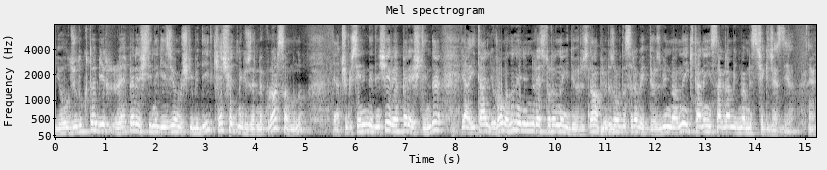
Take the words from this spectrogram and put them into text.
yolculukta bir rehber eşliğinde geziyormuş gibi değil, keşfetmek üzerine kurarsan bunu ya çünkü senin dediğin şey rehber eşliğinde ya İtalya Roma'nın en ünlü restoranına gidiyoruz. Ne yapıyoruz? Orada sıra bekliyoruz. Bilmem ne iki tane Instagram bilmem nesi çekeceğiz diye. Evet.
